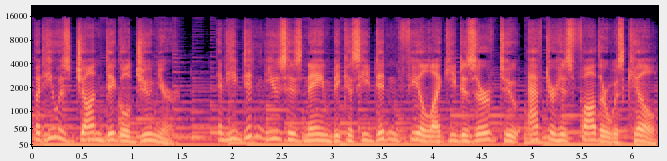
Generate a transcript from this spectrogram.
But he was John Diggle Jr. And he didn't use his name because he didn't feel like he deserved to, after his father was killed.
